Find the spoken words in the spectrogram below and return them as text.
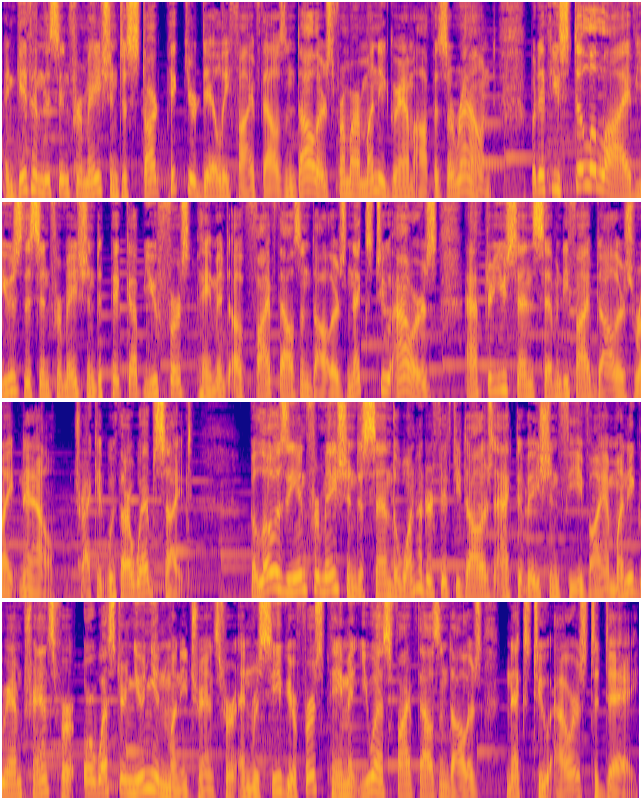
and give him this information to start pick your daily $5,000 from our MoneyGram office around. But if you still alive, use this information to pick up you first payment of $5,000 next two hours after you send $75 right now. Track it with our website. Below is the information to send the $150 activation fee via MoneyGram transfer or Western Union money transfer and receive your first payment US $5,000 next two hours today.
